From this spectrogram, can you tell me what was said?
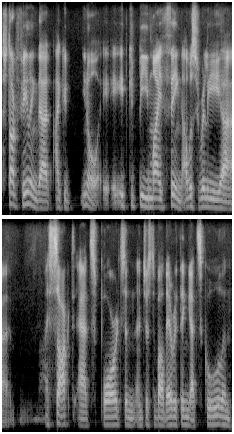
started feeling that I could, you know, it, it could be my thing. I was really uh, I sucked at sports and, and just about everything at school and.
